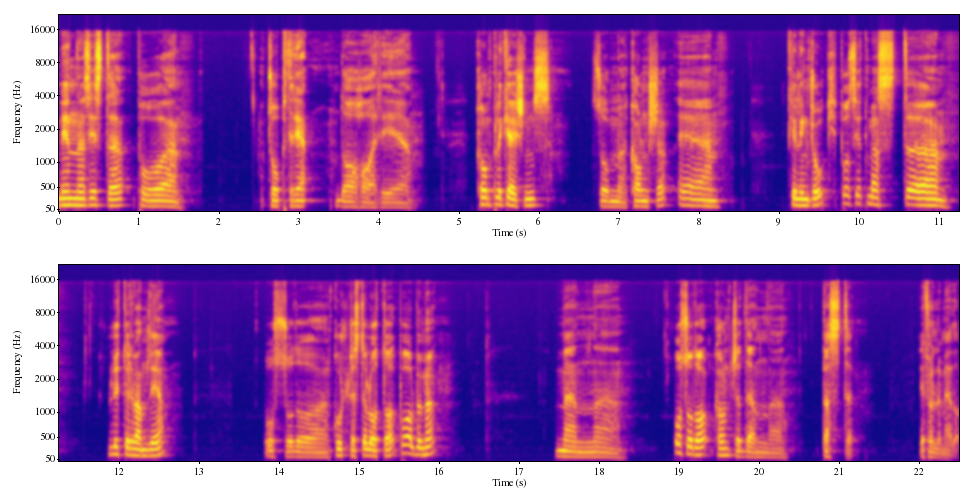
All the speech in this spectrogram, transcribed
Min siste på topp tre. Da har jeg Complications, som kanskje er Killing Joke på sitt mest uh, lyttervennlige. Også da korteste låta på albumet. Men uh, også da kanskje den uh, beste, Jeg følger med, da.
